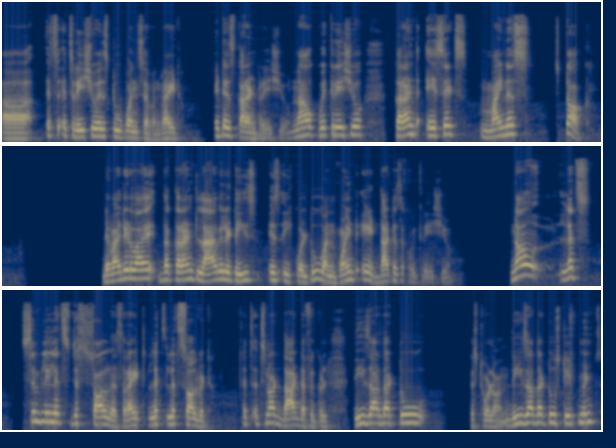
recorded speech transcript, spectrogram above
uh its its ratio is 2.7 right? It is current ratio. Now quick ratio current assets minus stock divided by the current liabilities is equal to 1.8 that is a quick ratio. Now let's simply let's just solve this right? Let's let's solve it it's it's not that difficult. These are the two just hold on. These are the two statements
